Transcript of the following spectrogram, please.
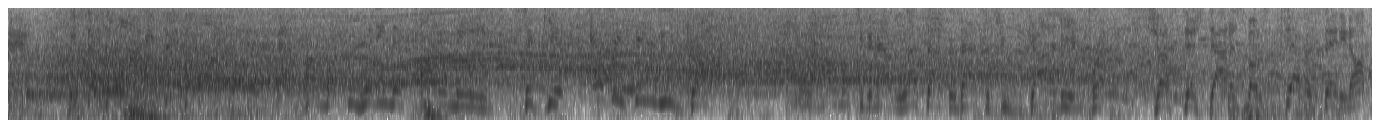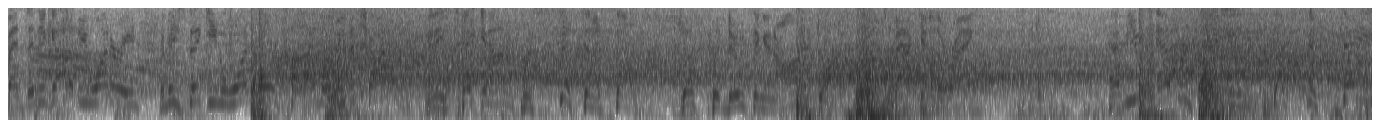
champ. He stays alive. He stays alive. That's how much winning this title means. To give everything you got. Don't know how much you can have left after that, but you've got to be impressed. Just dished out his most devastating offense, and you got to be wondering if he's thinking one more time will be the charm. And he's taking on a persistent assault. Just producing an onslaught. Comes back into the ring. Have you ever seen such disdain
